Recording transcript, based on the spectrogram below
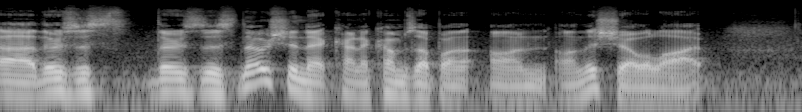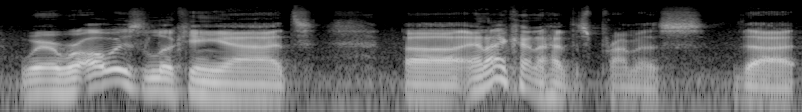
uh, there's this there's this notion that kind of comes up on, on on this show a lot, where we're always looking at, uh, and I kind of have this premise that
